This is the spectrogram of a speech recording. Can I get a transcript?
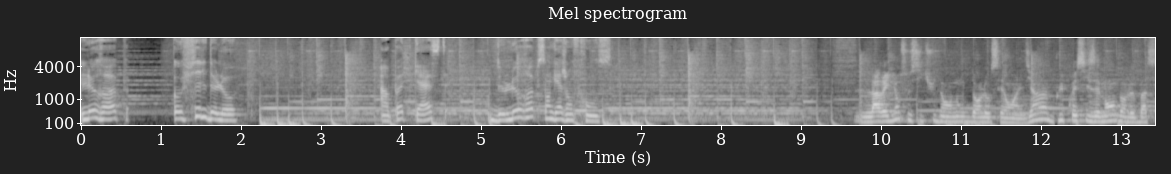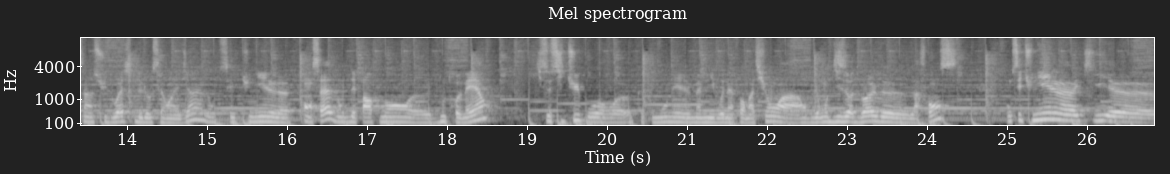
L'Europe au fil de l'eau. Un podcast de l'Europe s'engage en France. La Réunion se situe dans, l'océan Indien, plus précisément dans le bassin sud-ouest de l'océan Indien. C'est une île française, donc département euh, d'outre-mer, qui se situe pour euh, que tout le monde ait le même niveau d'information à environ 10 autres vols de la France. Donc c'est une île qui euh,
